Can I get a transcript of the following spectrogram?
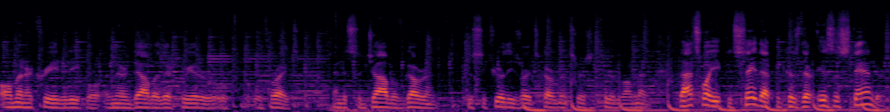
all men are created equal and they're endowed by their creator with, with rights. And it's the job of government to secure these rights, governments are instituted among men. That's why you can say that because there is a standard.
